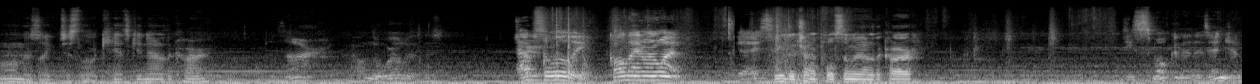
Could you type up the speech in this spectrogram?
Oh, there's like just little kids getting out of the car. Bizarre. How in the world is this? Absolutely. Call 911. Guys, Ooh, they're trying to pull someone out of the car. he's smoking in his engine.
